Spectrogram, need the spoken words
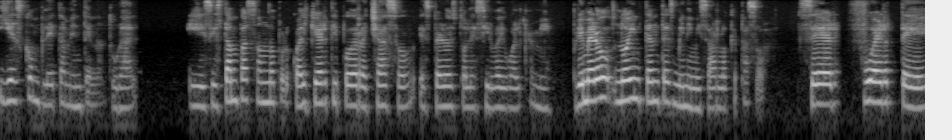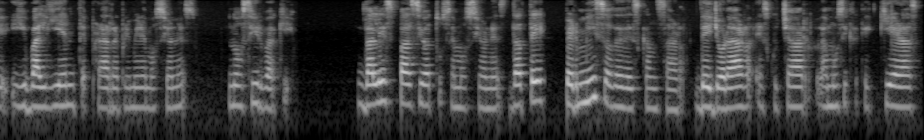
y es completamente natural. Y si están pasando por cualquier tipo de rechazo, espero esto les sirva igual que a mí. Primero, no intentes minimizar lo que pasó. Ser fuerte y valiente para reprimir emociones no sirve aquí. Dale espacio a tus emociones, date permiso de descansar, de llorar, escuchar la música que quieras,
